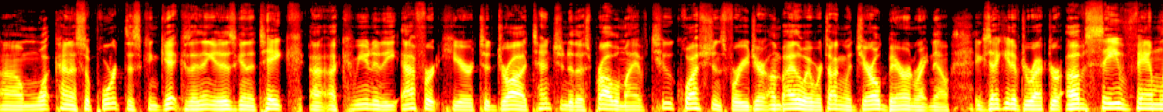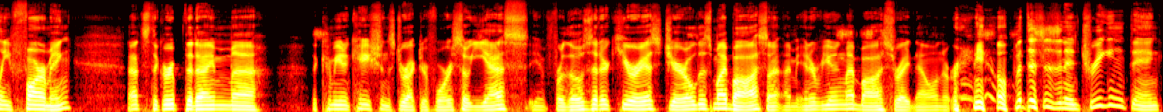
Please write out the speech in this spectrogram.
um, what kind of support this can get because I think it is going to take a, a, community effort here to draw attention to this problem. I have two questions for you, Gerald. And by the way, we're talking with Gerald Baron right now, Executive Director of Save Family Farming. That's the group that I'm uh, the communications director for. So yes, for those that are curious, Gerald is my boss. I, am interviewing my boss right now on the radio. But this is an intriguing thing.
